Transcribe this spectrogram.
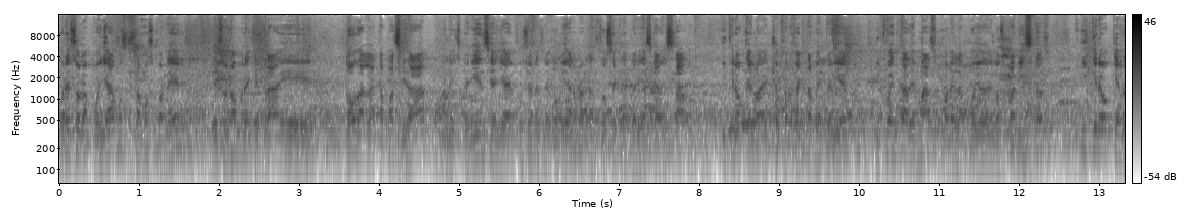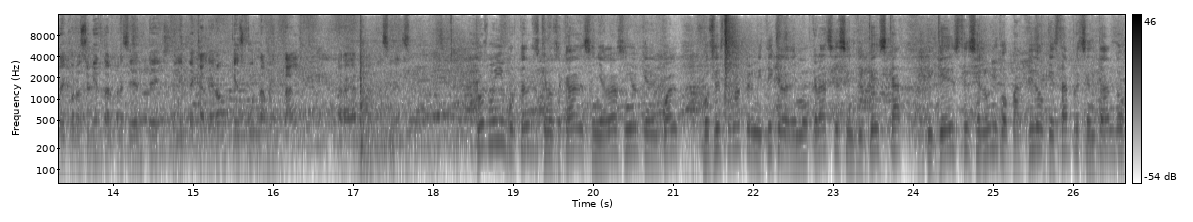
Por eso lo apoyamos, estamos con él, es un hombre que trae toda la capacidad y la experiencia ya en funciones de gobierno en las dos secretarías que ha estado y creo que lo ha hecho perfectamente bien y cuenta además con el apoyo de los panistas y creo que el reconocimiento del presidente Felipe Calderón que es fundamental para ganar la presidencia. Cosas muy importantes que nos acaba de señalar, señor, que en el cual pues esto va a permitir que la democracia se enriquezca y que este es el único partido que está presentando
